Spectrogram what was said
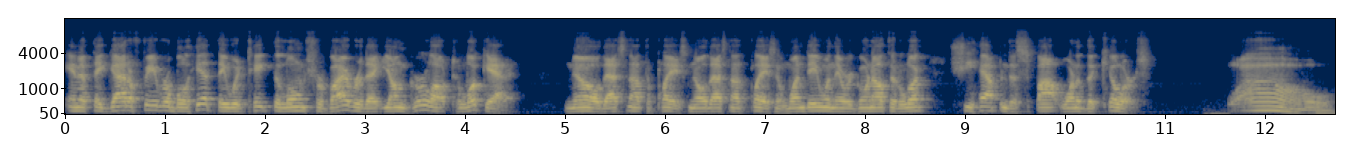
And if they got a favorable hit, they would take the lone survivor, that young girl, out to look at it. No, that's not the place. No, that's not the place. And one day when they were going out there to look, she happened to spot one of the killers. Wow.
